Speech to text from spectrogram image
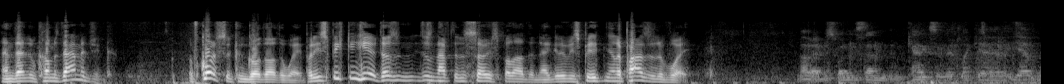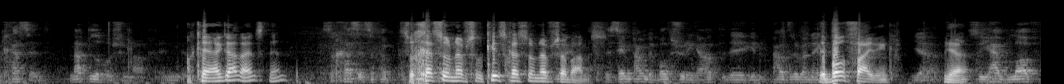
And then it becomes damaging. Of course it can go the other way. But he's speaking here, doesn't, doesn't have to necessarily spell out the negative. He's speaking in a positive way. No, I just want to understand the mechanics of it. Like uh, you have chesed, not levushim Okay, I got it, I understand. So chesed, so, chesed nefesh kis, chesed nefesh. At the same time, they're both shooting out. They positive and They're both fighting. Yeah. Yeah. So you have love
